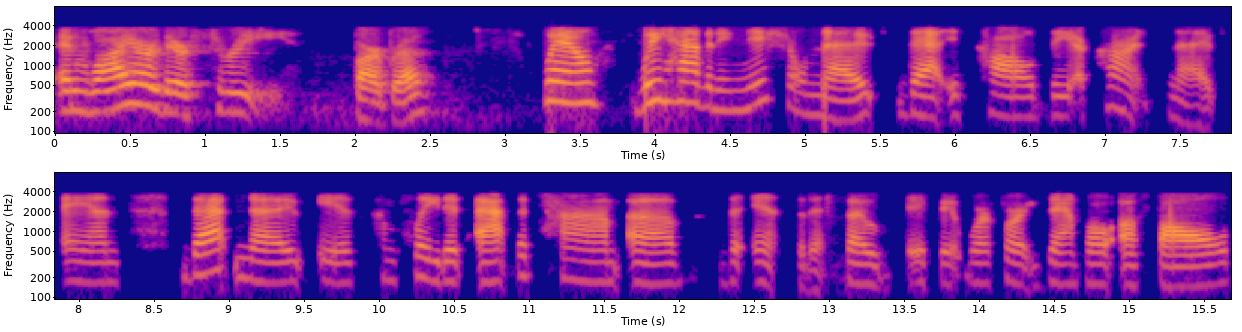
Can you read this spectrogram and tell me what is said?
And why are there three, Barbara? Well, we have an initial note that is called the occurrence note, and that note is completed at the time of the incident. So if it were, for example, a fall,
